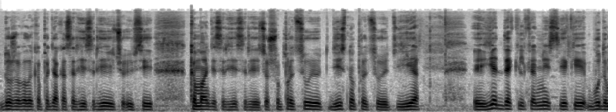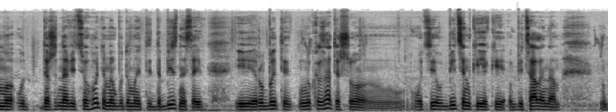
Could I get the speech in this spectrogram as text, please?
Дуже велика подяка Сергію Сергійовичу і всій команді Сергія Сергійовича, що працюють, дійсно працюють. Є, є декілька місць, які будемо, навіть сьогодні ми будемо йти до бізнесу і, і робити, ну казати, що оці обіцянки, які обіцяли нам, ну,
